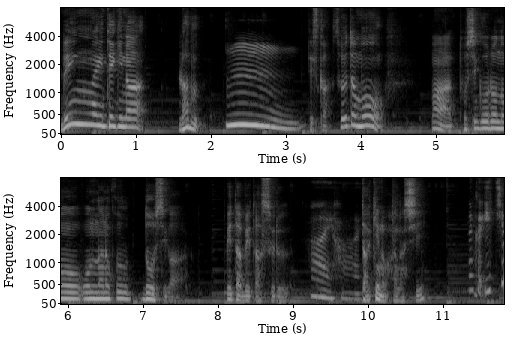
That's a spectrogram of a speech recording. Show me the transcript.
恋愛的なラブうん。ですか？それともまあ年頃の女の子同士がベタベタするはいはい。だけの話？なんか1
